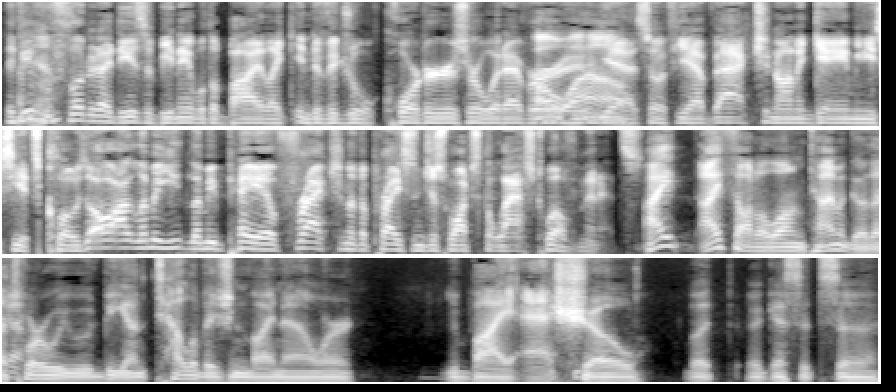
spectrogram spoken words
They've even floated ideas of being able to buy like individual quarters or whatever. Oh, wow. Yeah, so if you have action on a game and you see it's closed, oh, let me let me pay a fraction of the price and just watch the last twelve minutes. I I thought a long time ago that's Yeah. where we would be on television by now, where you buy a show, but I guess it's uh,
